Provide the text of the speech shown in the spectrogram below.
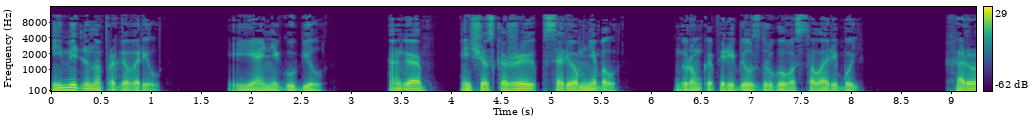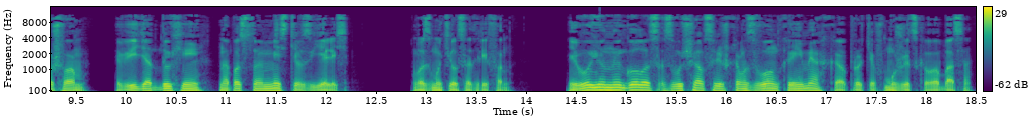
и медленно проговорил. «Я не губил». «Ага, еще скажи, псарем не был. Громко перебил с другого стола ребой. «Хорош вам, видят духи, на пустом месте взъелись», — возмутился Трифон. Его юный голос звучал слишком звонко и мягко против мужицкого баса.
